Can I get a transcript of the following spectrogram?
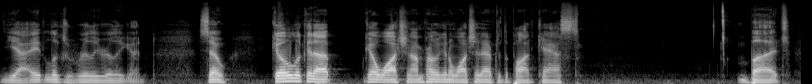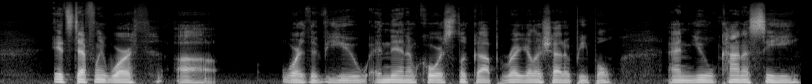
yeah, it looks really really good. So go look it up. Go watch it. I'm probably gonna watch it after the podcast, but it's definitely worth uh, worth a view. And then of course look up regular shadow people and you'll kind of see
